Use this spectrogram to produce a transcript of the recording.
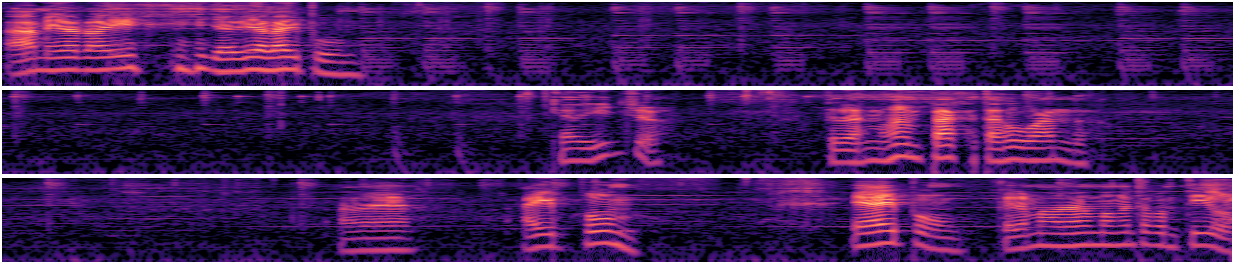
Ah, míralo ahí. ya había el iPhone. ¿Qué ha dicho? Que lo dejemos en paz, que está jugando. A ver. Ahí, pum. Eh, ahí, pum. Queremos hablar un momento contigo.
